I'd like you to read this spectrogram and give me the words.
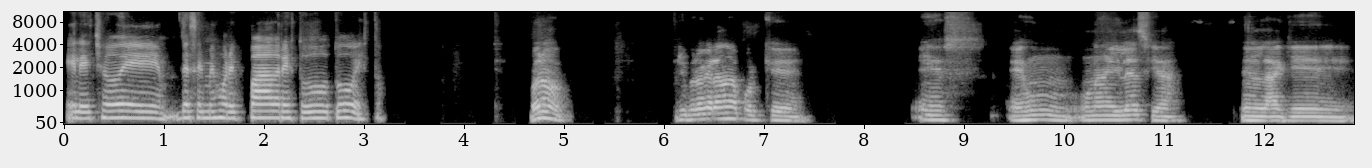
el hecho de, de ser mejores padres, todo, todo esto. Bueno, primero que nada porque es es un, una iglesia en la que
